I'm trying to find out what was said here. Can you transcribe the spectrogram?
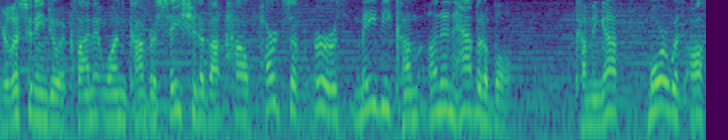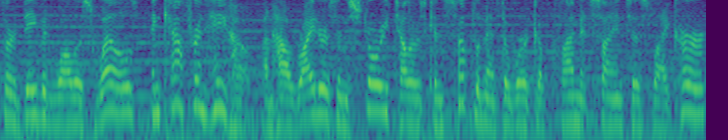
You're listening to a Climate One conversation about how parts of Earth may become uninhabitable. Coming up, more with author David Wallace Wells and Katharine Hayhoe on how writers and storytellers can supplement the work of climate scientists like her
